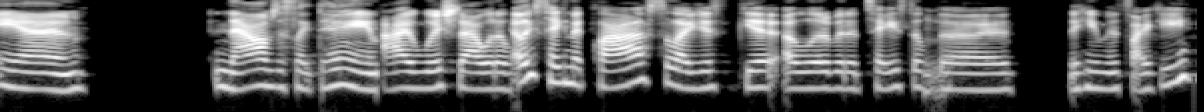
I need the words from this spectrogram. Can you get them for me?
and now I'm just like, dang, I wish that I would have at least taken a class to like just get a little bit of taste of mm-hmm. the the human psyche.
